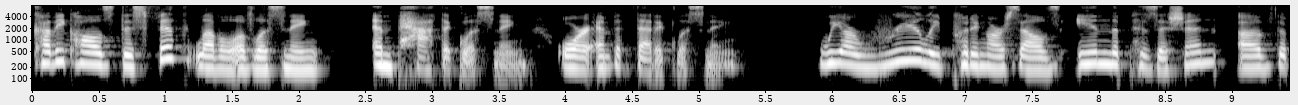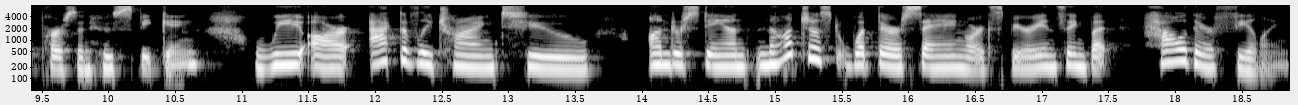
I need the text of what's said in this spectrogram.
Covey calls this fifth level of listening empathic listening or empathetic listening. We are really putting ourselves in the position of the person who's speaking. We are actively trying to understand not just what they're saying or experiencing, but how they're feeling.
